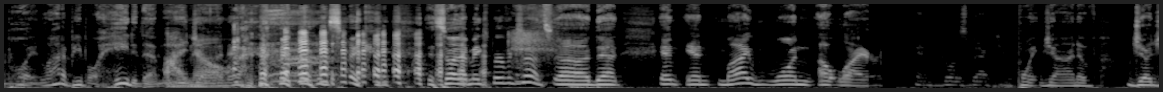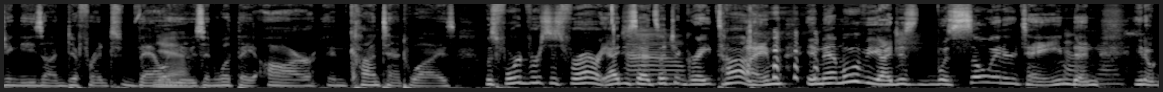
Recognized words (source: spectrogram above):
Midsommar. Boy, a lot of people hated that movie. I know. John. It's like- so that makes perfect sense. Uh, that and and my one outlier and goes back to your point, John, of judging these on different values and what they are and content wise was Ford versus Ferrari. I just had such a Oh. great time in that movie. I just was so entertained Oh and gosh. you know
